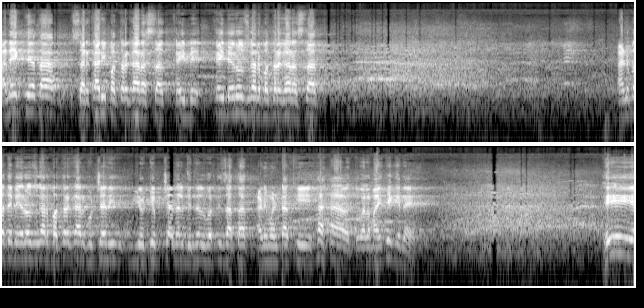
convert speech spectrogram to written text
अनेक ते आता सरकारी पत्रकार असतात काही बे, काही बेरोजगार पत्रकार असतात. आणि मग ते बेरोजगार पत्रकार कुठच्या युट्यूब चॅनल बिनल वरती जातात आणि म्हणतात की तुम्हाला माहिती आहे की नाही? ही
